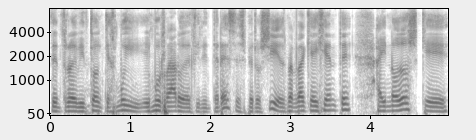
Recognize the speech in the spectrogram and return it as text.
dentro de Bitcoin, que es muy, es muy raro decir intereses, pero sí, es verdad que hay gente, hay nodos que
